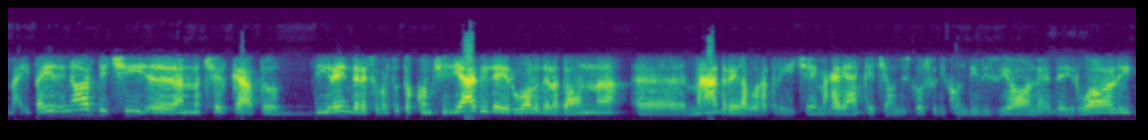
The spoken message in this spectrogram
Ma I paesi nordici eh, hanno cercato di rendere soprattutto conciliabile il ruolo della donna eh, madre e lavoratrice, magari anche c'è un discorso di condivisione dei ruoli,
